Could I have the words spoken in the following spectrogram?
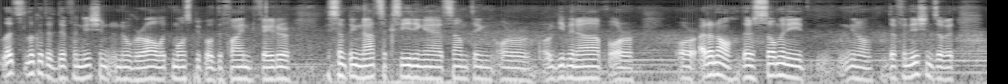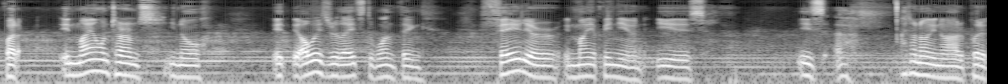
let's look at the definition and overall what most people define failure is something not succeeding at something or or giving up or or I don't know. There's so many you know definitions of it. But in my own terms you know it, it always relates to one thing. Failure in my opinion is is uh, I don't know you know how to put it.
